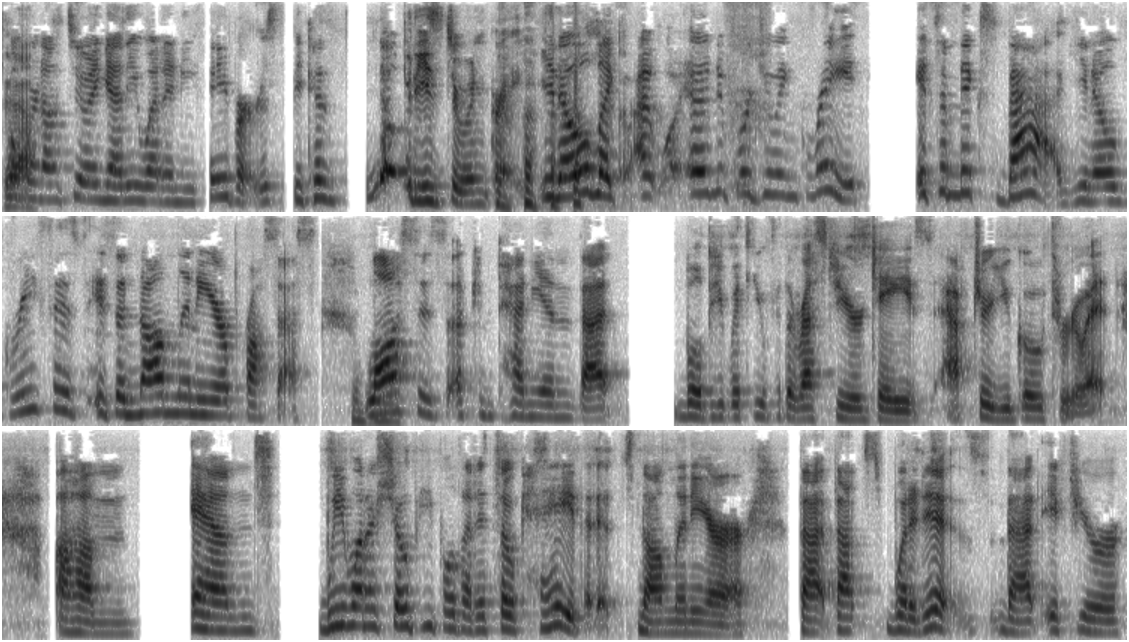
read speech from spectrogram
But we're not doing anyone any favors because nobody's doing great, you know? like, I, and if we're doing great, it's a mixed bag. You know, grief is is a nonlinear process. Mm-hmm. Loss is a companion that will be with you for the rest of your days after you go through it. Um, and we want to show people that it's okay that it's nonlinear, that that's what it is. That if you're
